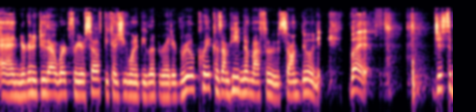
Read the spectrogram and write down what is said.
And you're going to do that work for yourself because you want to be liberated real quick. Because I'm heating up my food, so I'm doing it. But just to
